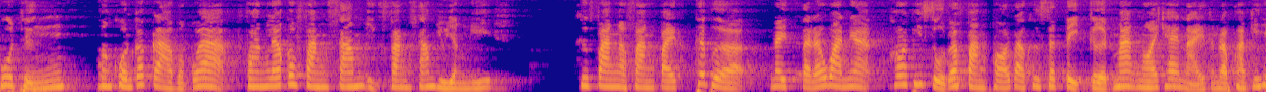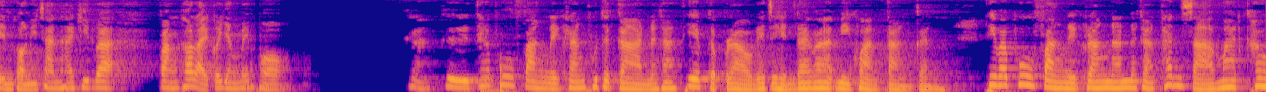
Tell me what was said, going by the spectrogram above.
พูดถึงบางคนก็กล่าวบอกว่า ฟังแล้วก็ฟังซ้ำอีกฟังซ้ำอยู่อย่างนี้ คือฟังอะฟังไป ถ้าเผื่อในแต่ละวันเนี่ย ข้อพิสูจน์ว่าฟังพอหรือเปล่าคือสติเกิดมากน้อยแค่ไหนสำหรับความคิดเห็นของดิฉันนะคะคิดว่าฟังเท่าไหร่ก็ยังไม่พอค่ะคือถ้าผู้ฟังในครั้งพุทธกาลนะคะ เทียบกับเราเนี่ยจะเห็นได้ว่ามีความต่างกัน ที่ว่าผู้ฟังในครั้งนั้นนะคะ ท่านสามารถเข้า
